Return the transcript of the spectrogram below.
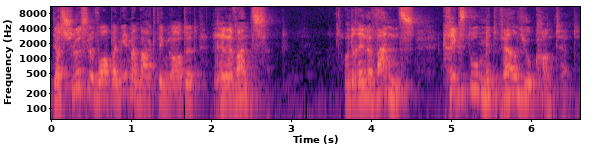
das Schlüsselwort beim E-Mail-Marketing lautet Relevanz. Und Relevanz kriegst du mit Value-Content.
